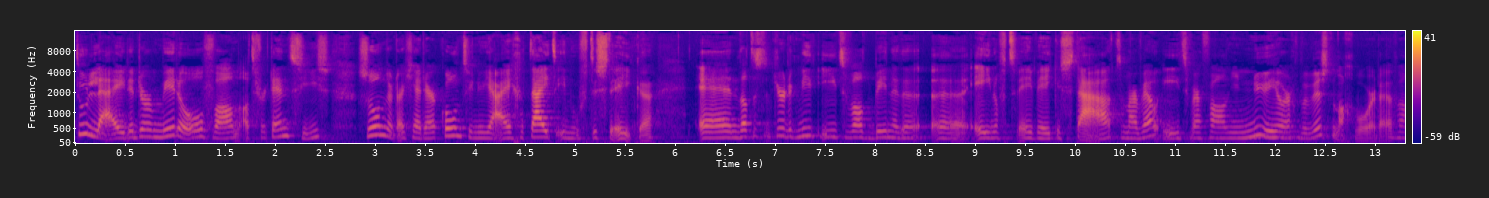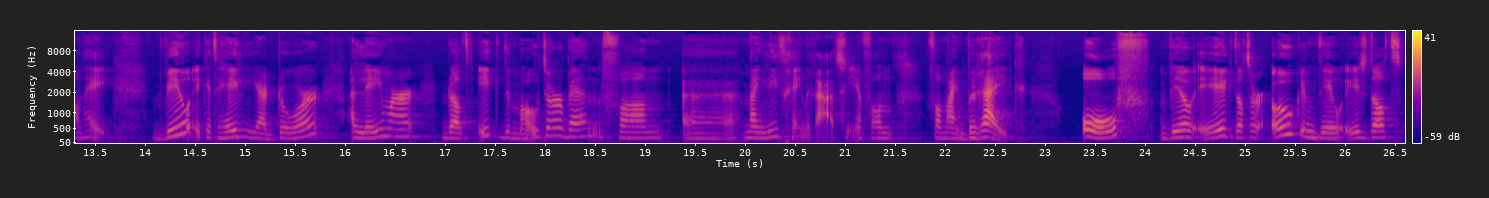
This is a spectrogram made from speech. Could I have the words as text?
toeleiden door middel van advertenties, zonder dat jij daar continu je eigen tijd in hoeft te steken. En dat is natuurlijk niet iets wat binnen de uh, één of twee weken staat, maar wel iets waarvan je nu heel erg bewust mag worden van hey, wil ik het hele jaar door alleen maar dat ik de motor ben van uh, mijn leadgeneratie en van, van mijn bereik? Of wil ik dat er ook een deel is dat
